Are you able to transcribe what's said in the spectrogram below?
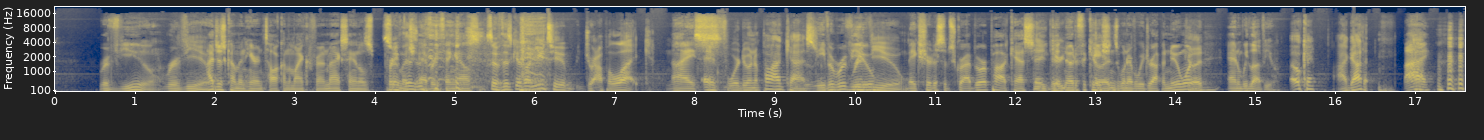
Review, Review. I just come in here and talk on the microphone. Max handles pretty if much everything else. so if this goes on YouTube, drop a like. Nice. If we're doing a podcast, Leave a review. Review. Make sure to subscribe to our podcast so you get notifications Good. whenever we drop a new one. Good. And we love you. Okay, I got it. Bye.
